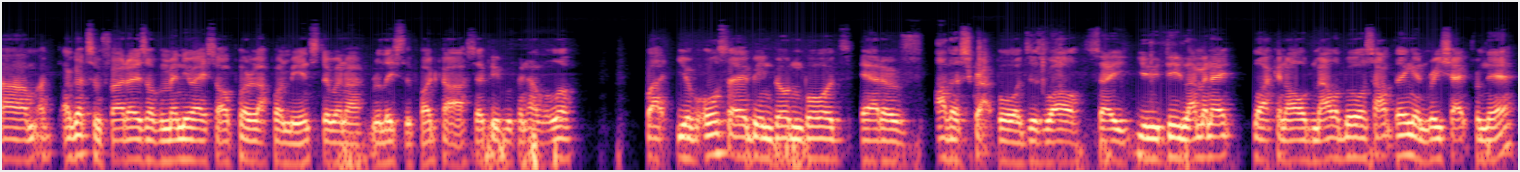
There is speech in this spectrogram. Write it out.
Um, I, I got some photos of them anyway, so I'll put it up on my Insta when I release the podcast, so people can have a look. But you've also been building boards out of other scrap boards as well. So you delaminate like an old Malibu or something and reshape from there.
